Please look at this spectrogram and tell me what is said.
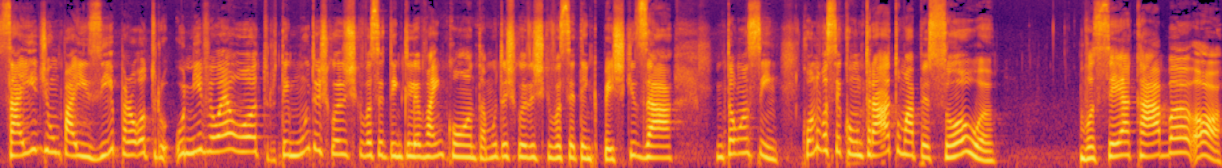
Sair de um país e ir para outro, o nível é outro. Tem muitas coisas que você tem que levar em conta, muitas coisas que você tem que pesquisar. Então, assim, quando você contrata uma pessoa, você acaba, ó,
